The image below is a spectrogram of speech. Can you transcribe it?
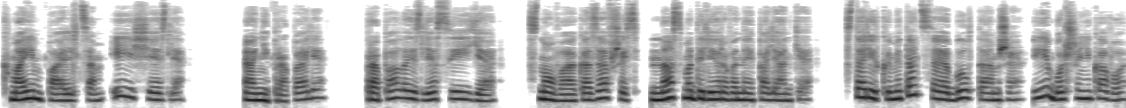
к моим пальцам и исчезли. Они пропали, пропала из леса и я, снова оказавшись на смоделированной полянке. Старик-имитация был там же, и больше никого.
